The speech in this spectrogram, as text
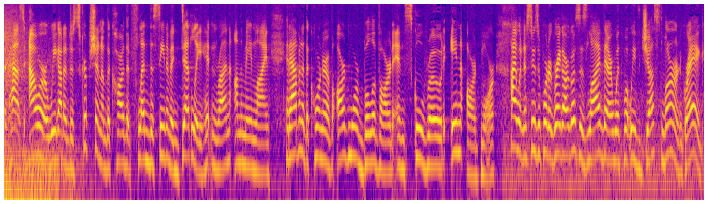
the past hour, we got a description of the car that fled the scene of a deadly hit and run on the main line. It happened at the corner of Ardmore Boulevard and School Road in Ardmore. Eyewitness News reporter Greg Argos is live there with what we've just learned. Greg.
